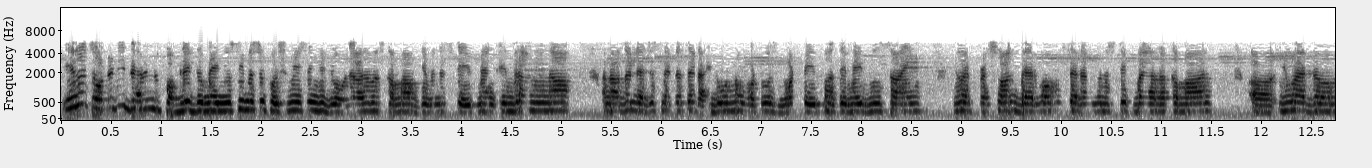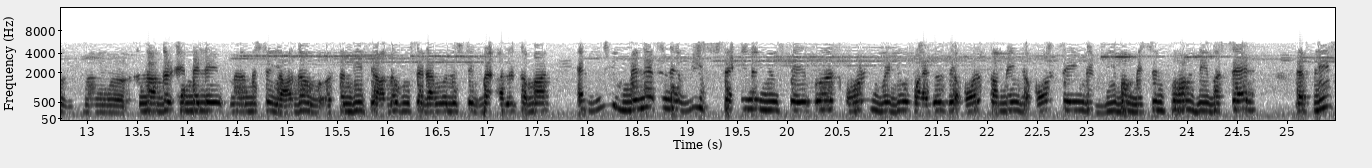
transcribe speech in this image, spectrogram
you know, it's already there in the public domain. You see Mr. Khushbir Singh Jojawar has come out, given a statement. Indira Meena, another legislator, said, I don't know what was what papers they made me sign. You had Prashant Bairwa who said, I'm going to stick by Allah Kaman. Uh, you had uh, uh, another MLA, uh, Mr. Yadav, uh, Sandeep Yadav, who said, I'm going to stick by Allah Kaman. Every minute and every second in newspapers or in video virals, they're all coming, they're all saying that we were misinformed, we were said that please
